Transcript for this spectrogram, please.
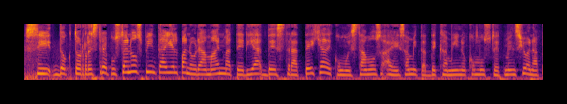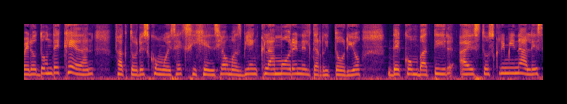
Sí, doctor Restrepo, usted nos pinta ahí el panorama en materia de estrategia de cómo estamos a esa mitad de camino, como usted menciona, pero ¿dónde quedan factores como esa exigencia o más bien clamor en el territorio de combatir a estos criminales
